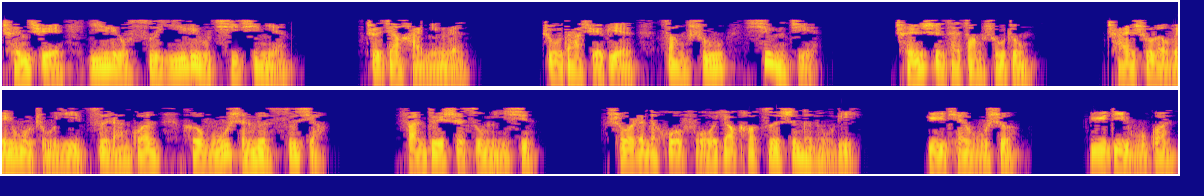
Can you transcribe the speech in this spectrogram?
陈确一六四一六七七年。浙江海宁人，著《大学辩》《藏书》《性解》。陈氏在藏书中阐述了唯物主义自然观和无神论思想，反对世俗迷信，说人的祸福要靠自身的努力，与天无涉，与地无关。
